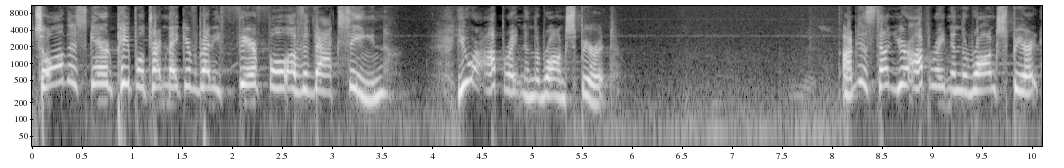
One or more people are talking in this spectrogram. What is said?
So, all the scared people trying to make everybody fearful of the vaccine, you are operating in the wrong spirit. I'm just telling you, you're operating in the wrong spirit,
